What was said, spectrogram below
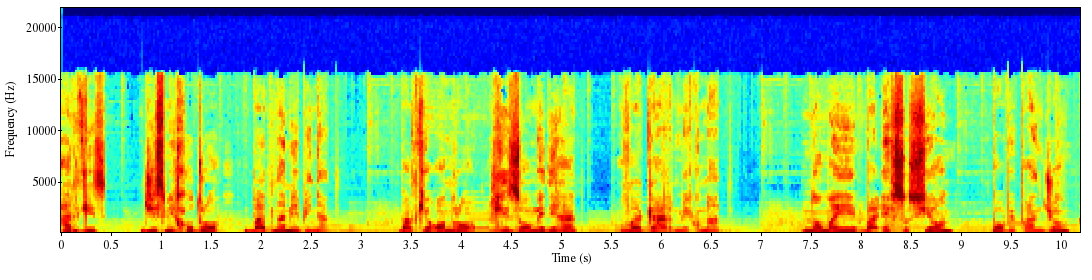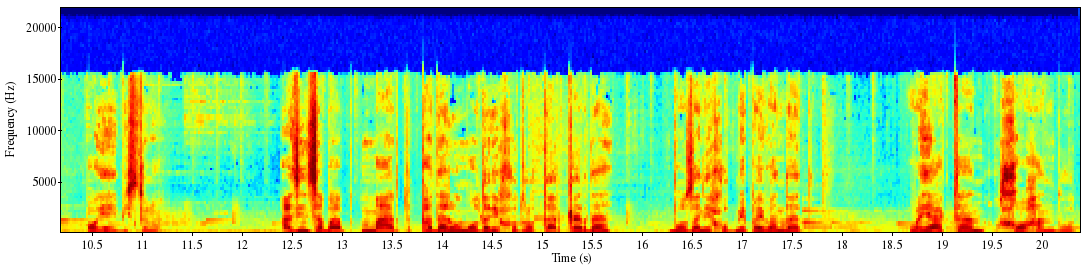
ҳаргиз ҷисми худро бад намебинад балки онро ғизо медиҳад ва гарм мекунад. Номаи ба эфсусиён боби панҷум ояи бистунӯ аз ин сабаб мард падару модари худро тарк карда бо зани худ мепайвандад ва як тан хоҳанд буд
